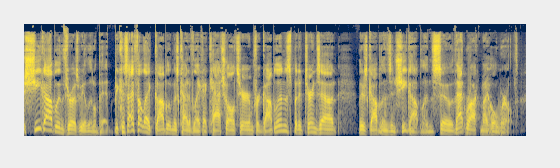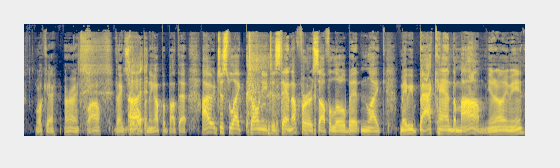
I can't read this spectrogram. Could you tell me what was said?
She Goblin throws me a little bit because I felt like Goblin was kind of like a catch all term for goblins, but it turns out there's goblins and she goblins. So that rocked my whole world. Okay. All right. Wow. Thanks for Uh, opening up about that. I would just like Toni to stand up for herself a little bit and like maybe backhand the mom. You know what I mean?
